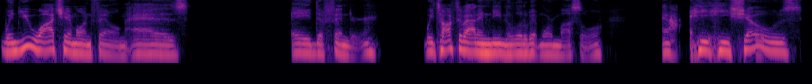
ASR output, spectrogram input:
when you watch him on film as a defender, we talked about him needing a little bit more muscle, and I, he he shows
